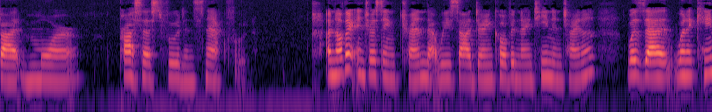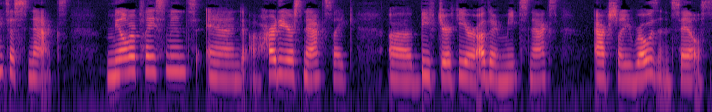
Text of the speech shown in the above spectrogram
bought more processed food and snack food. Another interesting trend that we saw during COVID 19 in China was that when it came to snacks, meal replacements and heartier snacks like uh, beef jerky or other meat snacks actually rose in sales.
